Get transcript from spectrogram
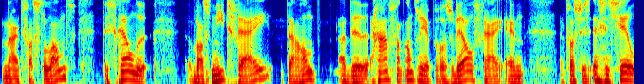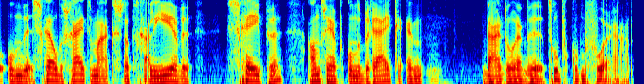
naar het vasteland. De Schelde was niet vrij. De, hand, de haven van Antwerpen was wel vrij. En het was dus essentieel om de Schelde vrij te maken... zodat de geallieerden schepen Antwerpen konden bereiken en daardoor de troepen kon bevoorraden.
